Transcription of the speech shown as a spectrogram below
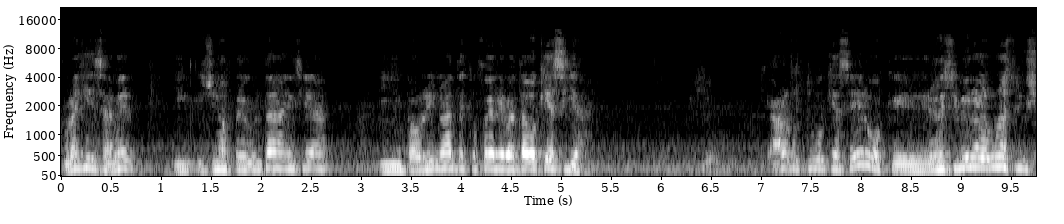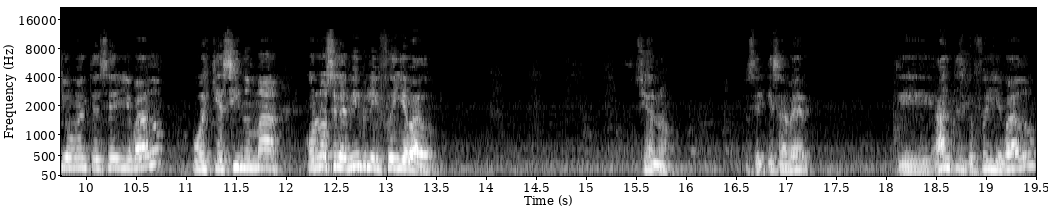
Por ahí hay que saber, y, y si nos preguntaran, decía, y Paulino antes que fue arrebatado, ¿qué hacía? ¿Algo tuvo que hacer o que recibió alguna instrucción antes de ser llevado? ¿O es que así nomás conoce la Biblia y fue llevado? ¿Sí o no? Entonces hay que saber que antes que fue llevado,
